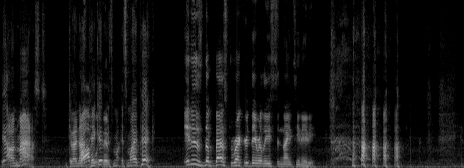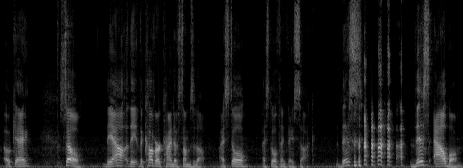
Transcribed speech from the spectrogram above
Yeah, unmasked. Can I not pick it? It's my it's my pick. It is the best record they released in 1980. okay, so the out, the the cover kind of sums it up. I still I still think they suck. This this album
